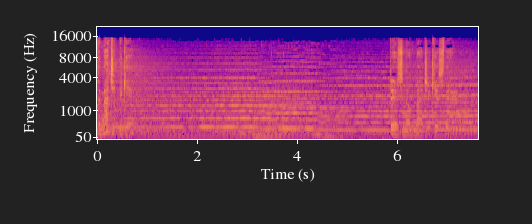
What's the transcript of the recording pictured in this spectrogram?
the magic begin? There's no magic, is there?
